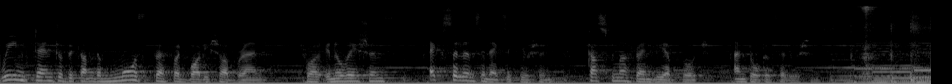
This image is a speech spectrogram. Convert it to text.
We intend to become the most preferred body shop brand through our innovations, excellence in execution, customer friendly approach, and total solutions.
